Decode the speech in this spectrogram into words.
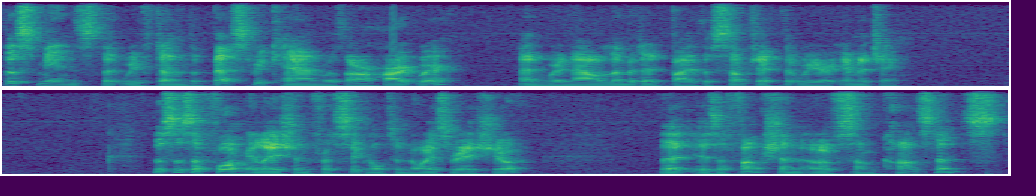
This means that we've done the best we can with our hardware and we're now limited by the subject that we are imaging. This is a formulation for signal to noise ratio that is a function of some constants,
